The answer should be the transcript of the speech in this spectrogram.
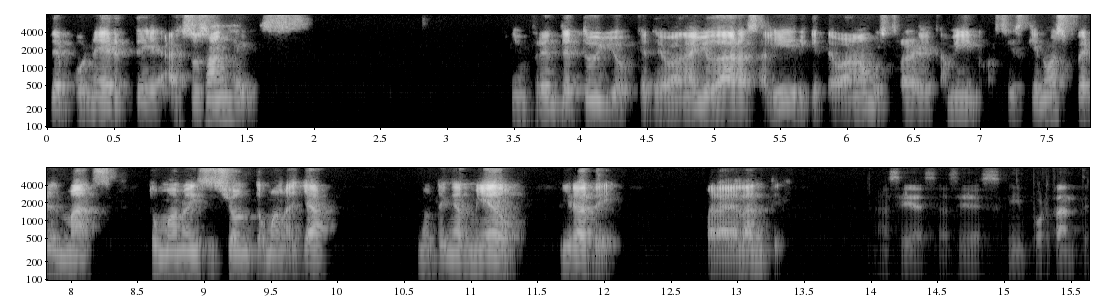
de ponerte a esos ángeles enfrente tuyo que te van a ayudar a salir y que te van a mostrar el camino. Así es que no esperes más, toma una decisión, tómala ya, no tengas miedo, tírate para adelante. Así es, así es, importante.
